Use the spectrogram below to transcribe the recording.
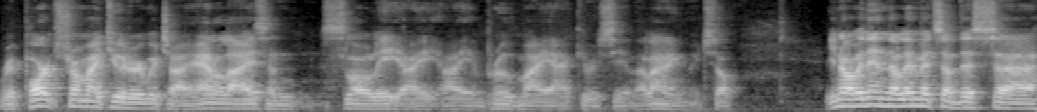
reports from my tutor, which I analyze, and slowly I, I improve my accuracy in the language. So you know, within the limits of this uh,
